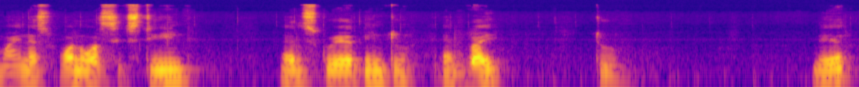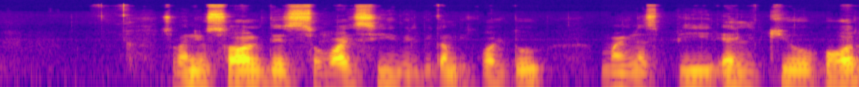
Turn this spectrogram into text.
minus 1 over 16 L square into L by 2 there so when you solve this so yc will become equal to minus pl cube over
